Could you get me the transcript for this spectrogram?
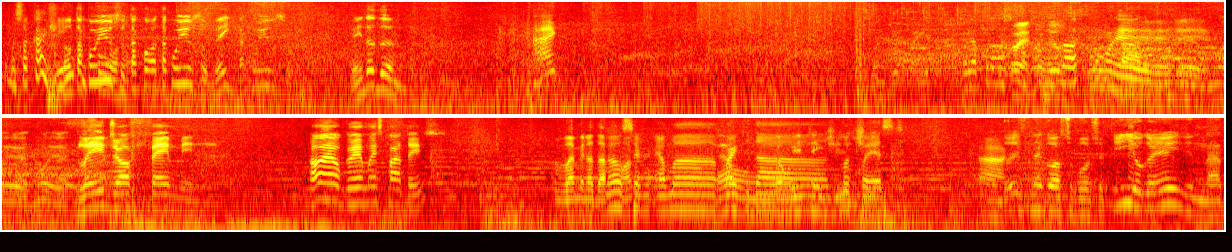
Começou com a gente, Então tá com o porra. Wilson, tá com, tá com o Wilson, vem, tá com o Wilson. Vem dando dano. Ué, morreu. Nossa, vou morrer. Morreu, morreu, morreu. Blade of Famine. Ah, eu ganhei uma espada, é isso? Lâmina da Não, fome. é uma É parte um- da é um item de- uma quest. Ah, Dois negócios roxos aqui e eu ganhei nada.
